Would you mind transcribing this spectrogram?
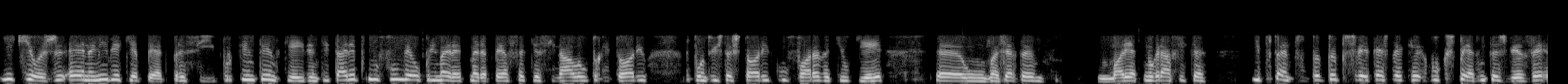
e que hoje é a Namíbia que a pede para si, porque entende que é identitária, porque no fundo é a primeira, a primeira peça que assinala o território do ponto de vista histórico, fora daquilo que é uh, uma certa memória etnográfica e, portanto, para perceber que, esta, que, o que se pede muitas vezes é,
